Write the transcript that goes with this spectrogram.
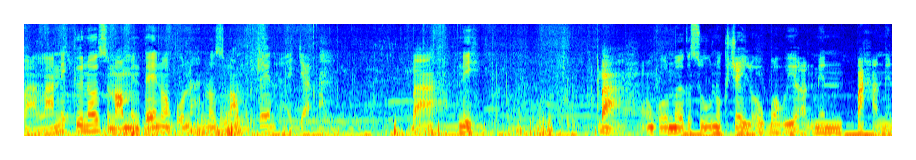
បាទឡាននេះគឺនៅសំណំមែនតើបងប្អូនណានៅសំណំមែនតើអាយ៉ាបាទនេះបាទបងប្អូនមើលកស៊ូនៅខ្ចីល្អរបស់វាអត់មានប៉ះអត់មាន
